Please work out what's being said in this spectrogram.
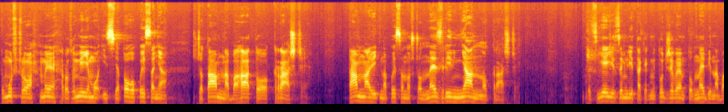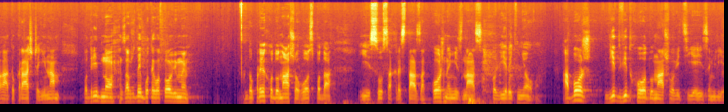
тому що ми розуміємо із святого Писання, що там набагато краще. Там навіть написано, що незрівнянно краще. До цієї землі, так як ми тут живемо, то в небі набагато краще. І нам потрібно завжди бути готовими до приходу нашого Господа Ісуса Христа за кожним із нас, хто вірить в нього. Або ж від відходу нашого від цієї землі.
